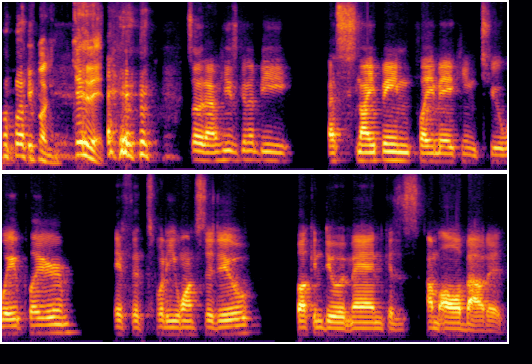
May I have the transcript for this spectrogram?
Like- did it. so now he's going to be a sniping, playmaking two way player. If that's what he wants to do, fucking do it, man, because I'm all about it.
